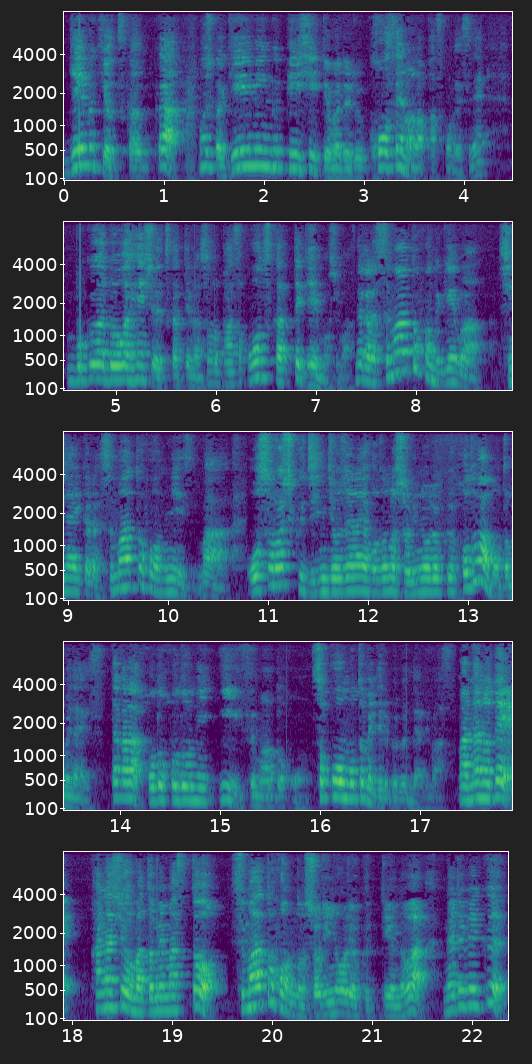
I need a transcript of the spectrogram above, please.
ゲーム機を使うかもしくはゲーミング PC と呼ばれる高性能なパソコンですね。僕が動画編集で使ってるのはそのパソコンを使ってゲームをします。だからスマートフォンでゲームはしないからスマートフォンにまあ恐ろしく尋常じゃないほどの処理能力ほどは求めないです。だからほどほどにいいスマートフォン。そこを求めてる部分であります、まあ、なので話をまとめますとスマートフォンの処理能力っていうのはなるべく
